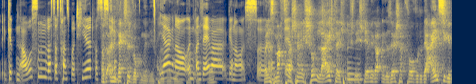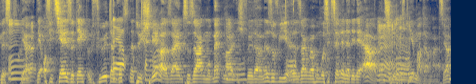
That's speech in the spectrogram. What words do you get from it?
gibt ein Außen, was das transportiert. Was also das eine Wechselwirkung in dem Fall. Ja, genau. Und man selber, ja. genau, ist. Weil es macht es wahrscheinlich schon leichter. Ich, mhm. ich stelle mir gerade eine Gesellschaft vor, wo du der Einzige bist, mhm. der, der offiziell so denkt und fühlt. Dann ja, wird es natürlich genau. schwerer sein zu sagen, Moment mal, mhm. ich will da, ne, so wie, ja. äh, sagen wir, Homosexuelle in der DDR, ganz schwieriges Thema damals, ja.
